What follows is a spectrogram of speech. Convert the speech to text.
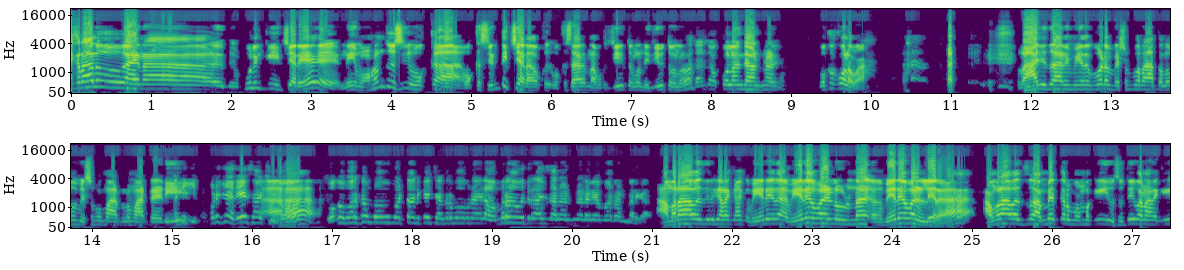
ఎకరాలు ఆయన కూలింగ్కి ఇచ్చారే. నీ మొహం చూసి ఒక్క ఒక్క సెంట్ ఇచ్చారా? ఒక- ఒకసారి నా ఒక జీవితంలో నీ జీవితంలో? ఒక్కోళ్ళందే అంటున్నాడు. ఒక కులమా? రాజధాని మీద కూడా విషపు రాతలు విషపు మాటలు మాట్లాడి. ఇప్పటికే అదే సాక్షి ఒక వర్గం బాగుపడటానికే చంద్రబాబు నాయుడు అమరావతి రాజధాని అంటున్నాడు అనే మాట అంటున్నారు అమరావతి కనుక వేరే వేరే వాళ్ళు ఉన్న వేరే వాళ్ళు లేరా? అమరావతిలో అంబేద్కర్ బొమ్మకి సుతీవనానికి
